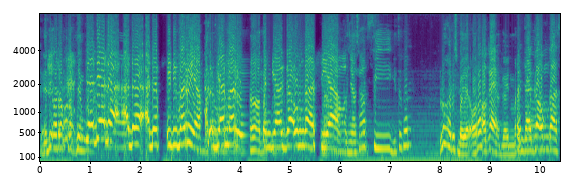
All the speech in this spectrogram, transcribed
jadi orang-orang yang Jadi ada ada ada ini baru ya, pekerjaan baru. Eh, atau Penjaga unggas, siap. Nah, punya sapi gitu kan, lo harus bayar orang Oke, untuk jagain mereka. penjaga unggas.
